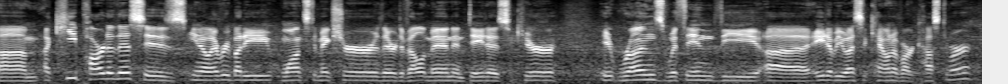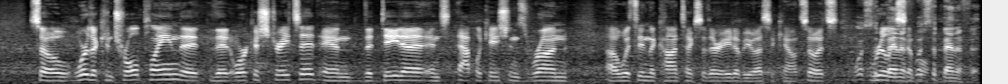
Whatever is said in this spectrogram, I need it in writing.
Um, a key part of this is, you know, everybody wants to make sure their development and data is secure. It runs within the uh, AWS account of our customer. So we're the control plane that, that orchestrates it and the data and applications run uh, within the context of their AWS account. So it's what's really simple. What's the benefit?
